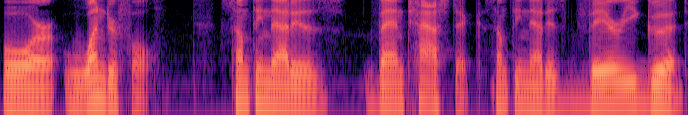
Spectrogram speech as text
or wonderful, something that is fantastic, something that is very good.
